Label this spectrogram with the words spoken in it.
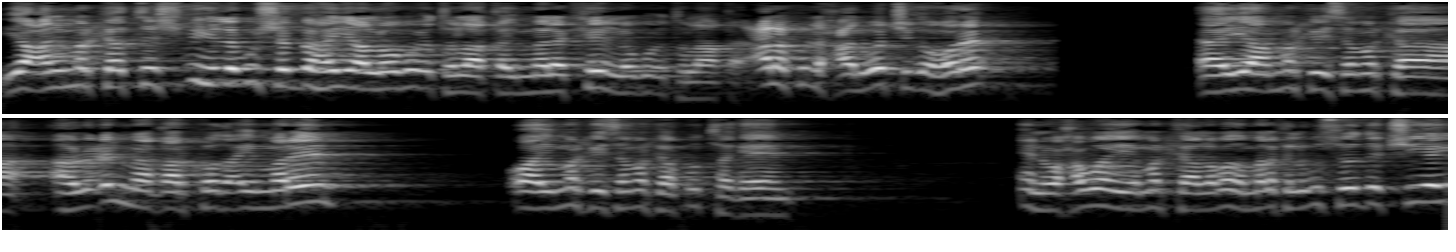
yacni markaa tashbiih lagu shabbahayaa loogu itlaaqay malakayn lagu itlaaqay. Calaa kulli xaal wejiga hore ayaa markaysa markaa ahlucilmiga qaarkood ay mareen oo ay markaysa markaa ku tageen. In waxa weeye markaa labada malaka lagu soo dejiyey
